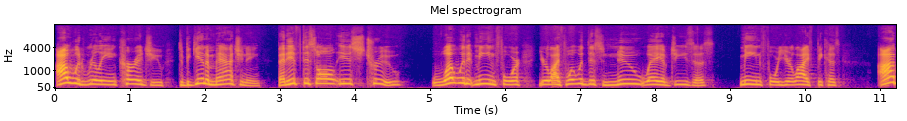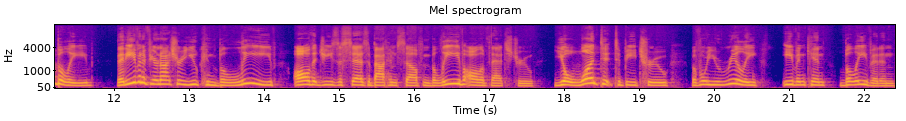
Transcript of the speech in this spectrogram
I would really encourage you to begin imagining that if this all is true, what would it mean for your life? What would this new way of Jesus mean for your life? Because I believe that even if you're not sure you can believe all that Jesus says about himself and believe all of that's true, you'll want it to be true before you really even can believe it. And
